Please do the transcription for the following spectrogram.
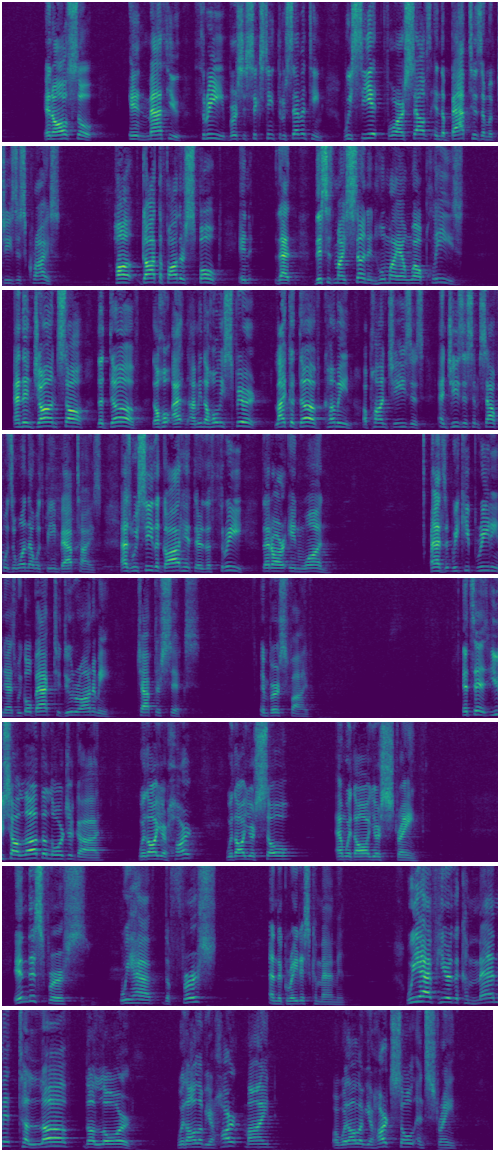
And also in Matthew 3, verses 16 through 17, we see it for ourselves in the baptism of Jesus Christ. How God the Father spoke in that this is my son in whom I am well pleased. And then John saw the dove, the whole I mean the Holy Spirit like a dove coming upon Jesus, and Jesus himself was the one that was being baptized. As we see the Godhead there, the three that are in one. As we keep reading, as we go back to Deuteronomy chapter 6, in verse 5, it says, You shall love the Lord your God with all your heart, with all your soul, and with all your strength. In this verse, we have the first and the greatest commandment. We have here the commandment to love the Lord with all of your heart, mind, or with all of your heart, soul, and strength.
